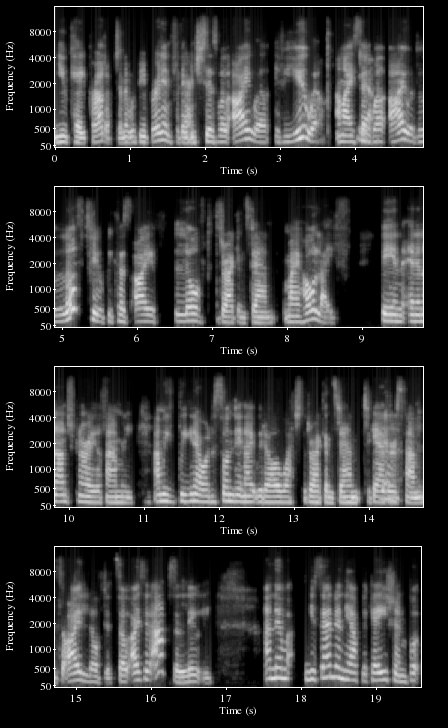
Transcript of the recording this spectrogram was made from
UK product and it would be brilliant for there. And she says, Well, I will if you will. And I said, yeah. Well, I would love to because I've loved the Dragon's Den my whole life being in an entrepreneurial family. And we, we you know, on a Sunday night, we'd all watch the Dragon's Den together yeah. as family. So I loved it. So I said, Absolutely. And then you send in the application, but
